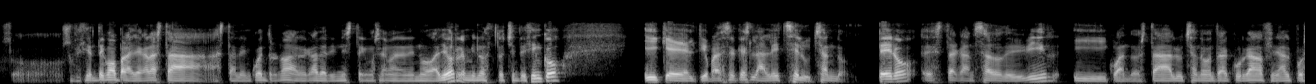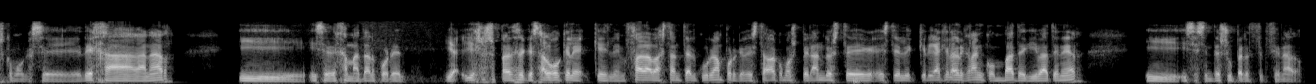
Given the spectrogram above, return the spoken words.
so- suficiente como para llegar hasta, hasta el encuentro, ¿no? Al Gathering este, como se llama, de Nueva York, en 1985, y que el tío parece que es la leche luchando. Pero está cansado de vivir y cuando está luchando contra el Kurgan, al final, pues como que se deja ganar y, y se deja matar por él. Y, y eso parece que es algo que le, que le enfada bastante al Kurgan porque le estaba como esperando este, este, creía que era el gran combate que iba a tener y, y se siente súper decepcionado.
